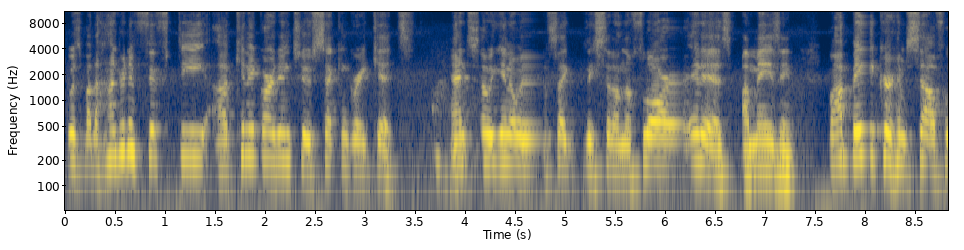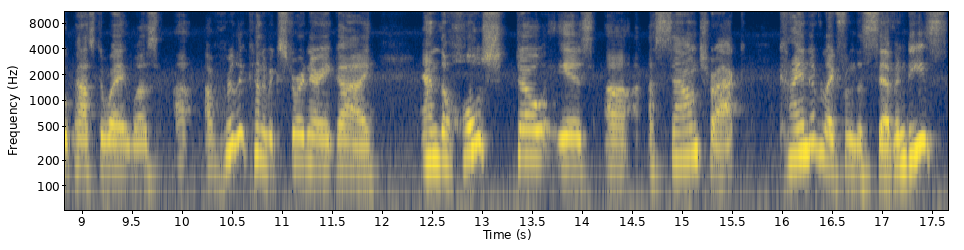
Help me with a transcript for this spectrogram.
it was about 150 uh, kindergarten to second grade kids. Uh-huh. And so, you know, it's like they sit on the floor. It is amazing. Bob Baker himself, who passed away, was a, a really kind of extraordinary guy. And the whole show is uh, a soundtrack, kind of like from the 70s.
